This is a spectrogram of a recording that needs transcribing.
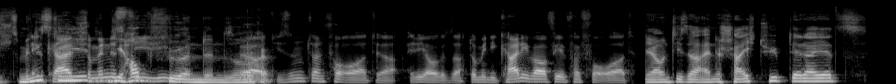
Zumindest, denke halt, die, zumindest die Hauptführenden. So. ja, Ja. die sind dann vor Ort, ja. Hätte ich auch gesagt. Dominikali war auf jeden Fall vor Ort. und dieser eine Scheichtyp, der da jetzt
